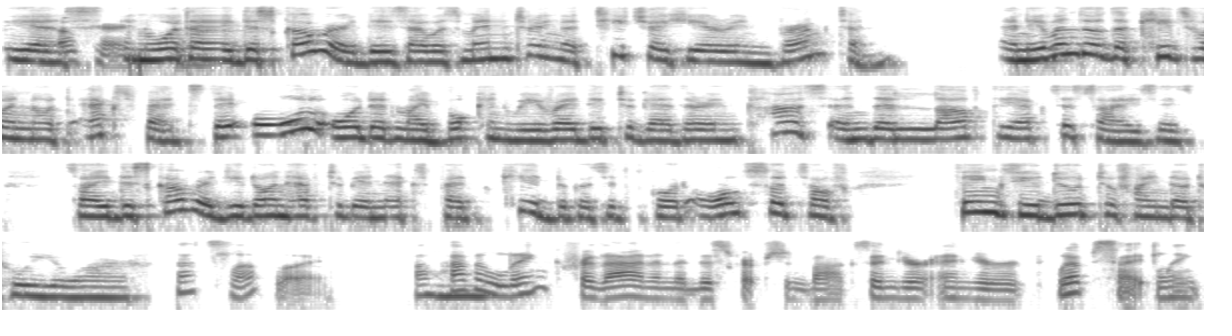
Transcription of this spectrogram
Yes. Okay. And what I discovered is I was mentoring a teacher here in Brampton. And even though the kids were not expats, they all ordered my book and we read it together in class and they loved the exercises. So I discovered you don't have to be an expat kid because it's got all sorts of things you do to find out who you are. That's lovely. I'll have a mm-hmm. link for that in the description box and your and your website link.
